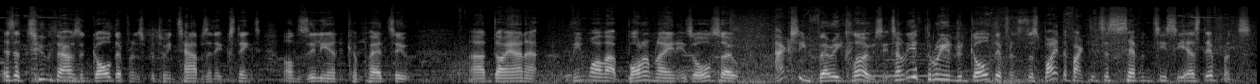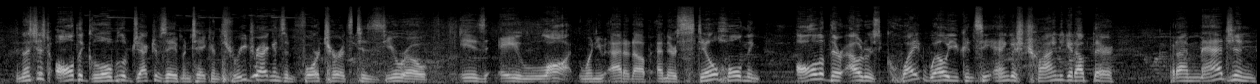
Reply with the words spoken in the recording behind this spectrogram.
There's a 2,000 goal difference between Tabs and Extinct on Zilean compared to uh, Diana. Meanwhile, that bottom lane is also actually very close. It's only a 300 goal difference, despite the fact it's a 70 CS difference. And that's just all the global objectives they've been taking. Three dragons and four turrets to zero is a lot when you add it up. And they're still holding all of their outers quite well. You can see Angus trying to get up there, but I imagine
